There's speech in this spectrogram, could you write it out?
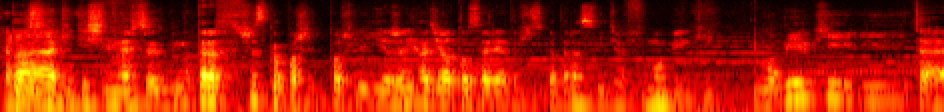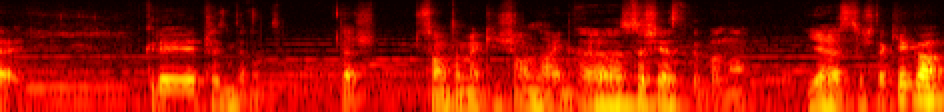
Herosy. Tak, jakieś inne. No teraz wszystko poszli, poszli, jeżeli chodzi o tą serię, to wszystko teraz idzie w mobilki. Mobilki i te, i gry przez internet też. Są tam jakieś online E, Herosy. coś jest chyba, no. Jest coś takiego.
